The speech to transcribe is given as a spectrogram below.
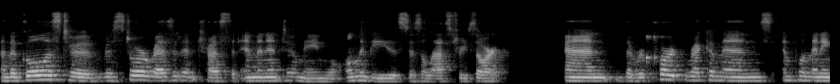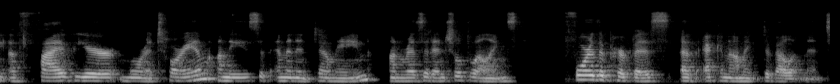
And the goal is to restore resident trust that eminent domain will only be used as a last resort. And the report recommends implementing a five-year moratorium on the use of eminent domain on residential dwellings for the purpose of economic development.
